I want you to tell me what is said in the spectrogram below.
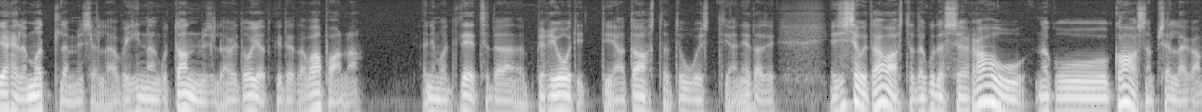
järelemõtlemisele või hinnangute andmisele, vaid hoiadki teda vabana. ja niimoodi teed seda periooditi ja taastad uuesti ja nii edasi. ja siis sa võid avastada, kuidas see rahu nagu kaasneb sellega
